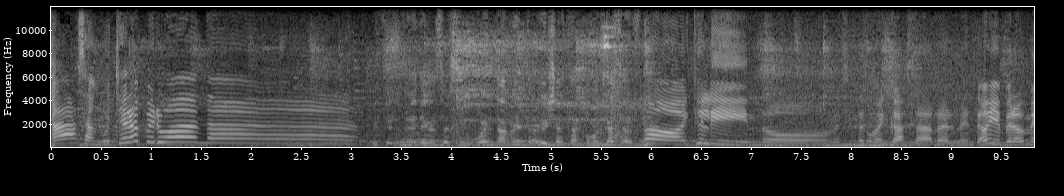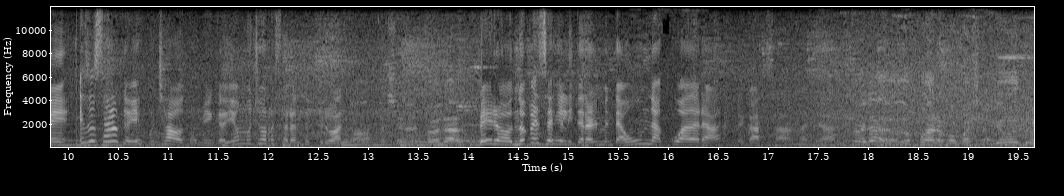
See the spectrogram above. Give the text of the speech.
Ah, sanguchera peruana. Viste, no tuviste que hacer 50 metros y ya estás como en casa. Ay, qué lindo. Me siento como en casa realmente. Oye, pero me eso es algo que había escuchado también, que había muchos restaurantes peruanos. Está lleno de todos lados. Pero no pensé que literalmente a una cuadra de casa, ¿no? De todos lados, dos cuadras más para allá que otro,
